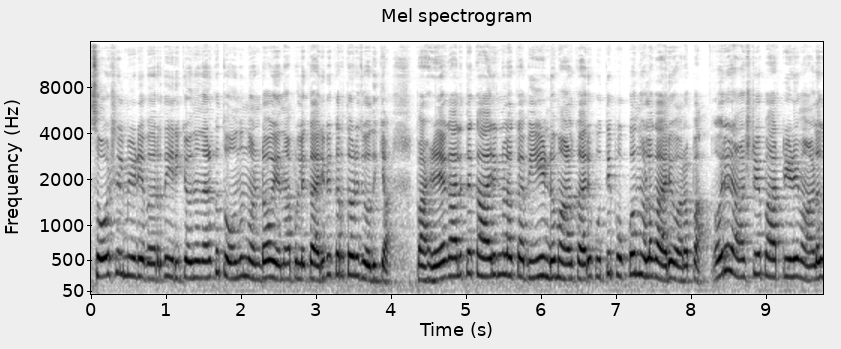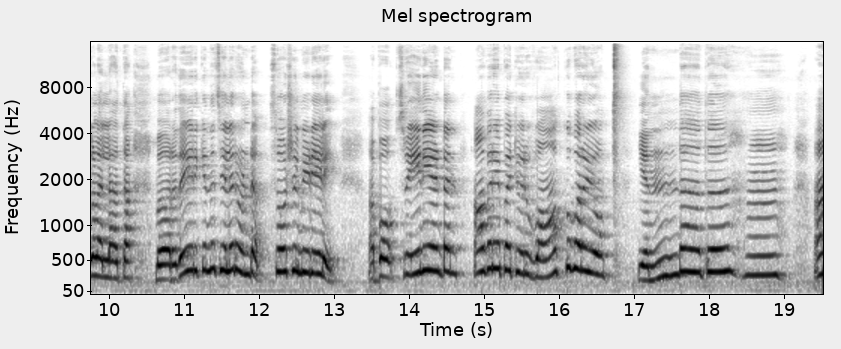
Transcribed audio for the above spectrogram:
സോഷ്യൽ മീഡിയ വെറുതെ ഇരിക്കുമെന്ന് നിനക്ക് തോന്നുന്നുണ്ടോ എന്ന് ആ പുള്ളിക്കാരി വിക്രത്തോട് ചോദിക്കാം. പഴയ കാലത്തെ കാര്യങ്ങളൊക്കെ വീണ്ടും ആൾക്കാർ കുത്തിപ്പൊക്കുമെന്നുള്ള കാര്യം ഉറപ്പാണ് ഒരു രാഷ്ട്രീയ പാർട്ടിയുടെയും ആളുകളല്ലാത്ത വെറുതെ ഇരിക്കുന്ന ചിലരുണ്ട് സോഷ്യൽ മീഡിയയിലെ അപ്പോൾ ശ്രീനിയേട്ടൻ അവരെ പറ്റി ഒരു വാക്ക് പറയോ? എന്താ അത്? ആ,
